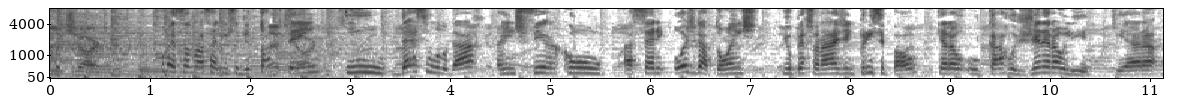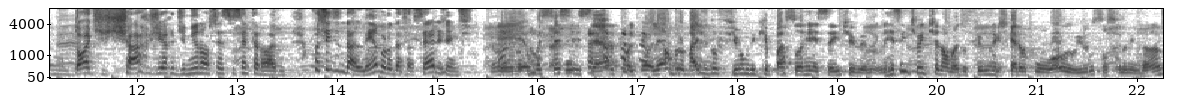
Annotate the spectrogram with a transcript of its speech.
I'm a Charger. Começando nossa lista de top 10, em décimo lugar, a gente fica com a série Os Gatões e o personagem principal, que era o carro General Lee, que era um Dodge Charger de 1969. Vocês ainda lembram dessa série, gente? Eu vou ser sincero, eu- lembro mais do filme que passou recentemente. Recentemente não, mas do filme que era com o Owen Wilson, se não me engano,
